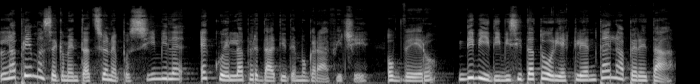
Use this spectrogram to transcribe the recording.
La prima segmentazione possibile è quella per dati demografici, ovvero dividi visitatori e clientela per età,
